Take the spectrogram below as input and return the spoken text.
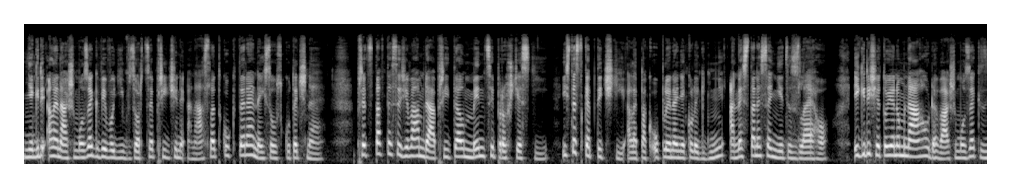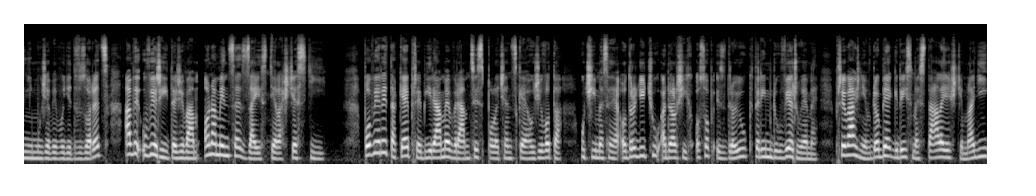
Někdy ale náš mozek vyvodí vzorce příčiny a následku, které nejsou skutečné. Představte si, že vám dá přítel minci pro štěstí. Jste skeptičtí, ale pak uplyne několik dní a nestane se nic zlého. I když je to jenom náhoda, váš mozek z ní může vyvodit vzorec a vy uvěříte, že vám ona mince zajistila štěstí. Pověry také přebíráme v rámci společenského života. Učíme se je od rodičů a dalších osob i zdrojů, kterým důvěřujeme, převážně v době, kdy jsme stále ještě mladí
